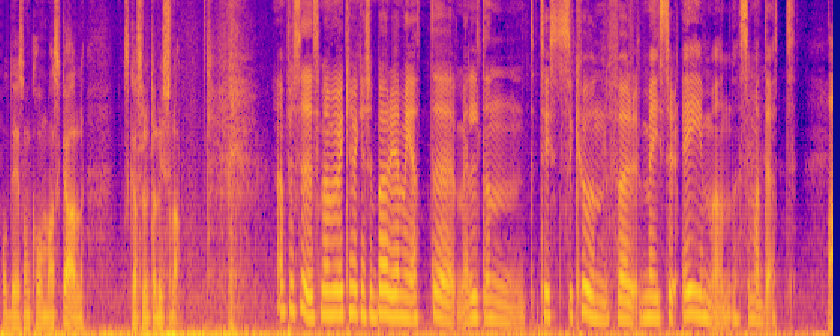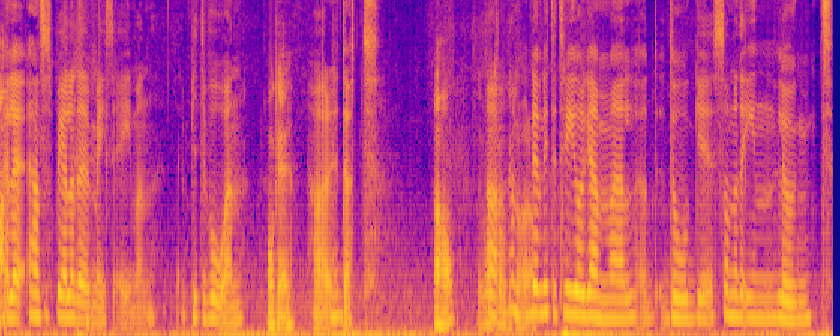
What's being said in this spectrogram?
och det som komma skall ska sluta lyssna. ja precis men vi kan kanske börja med, att, eh, med en liten tyst sekund för Macer Amon som har dött. Va? Eller han som spelade Macer Amon, Peter Vaughan, Okej, har dött. jaha. Det var Ja, tråkigt att han höra. blev 93 år gammal, dog, somnade in lugnt.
